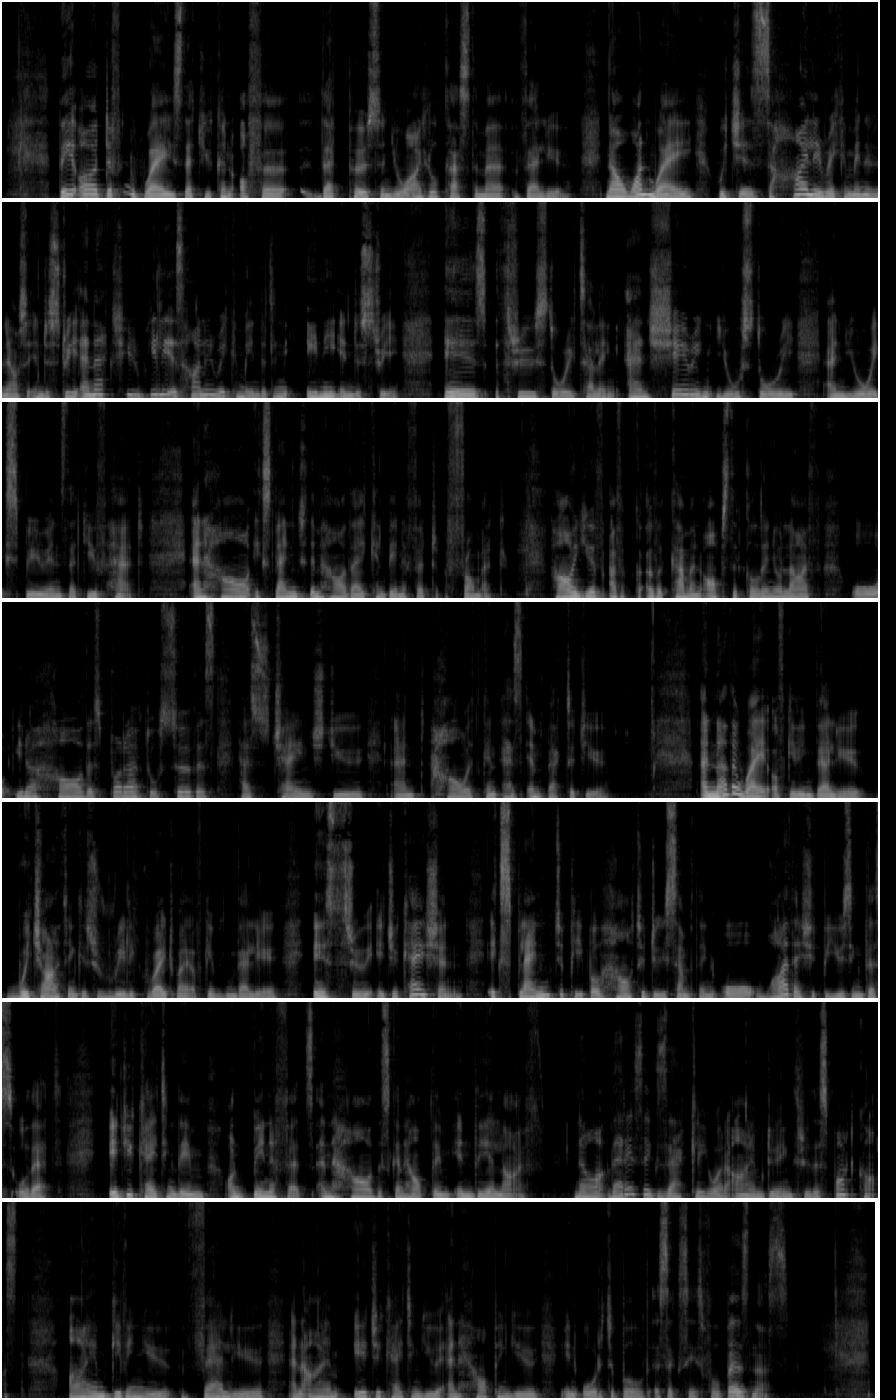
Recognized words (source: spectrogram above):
There are different ways that you can offer that person, your ideal customer, value. Now, one way, which is highly recommended in our industry and actually really is highly recommended in any industry, is through storytelling and sharing your story and your experience that you've had and how explaining to them how they can benefit from it how you've overcome an obstacle in your life, or you know how this product or service has changed you and how it can has impacted you. Another way of giving value, which I think is a really great way of giving value, is through education, explaining to people how to do something or why they should be using this or that, educating them on benefits and how this can help them in their life. Now, that is exactly what I am doing through this podcast. I am giving you value and I am educating you and helping you in order to build a successful business.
